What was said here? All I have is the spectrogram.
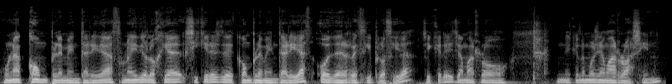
una complementariedad, una ideología, si quieres, de complementariedad o de reciprocidad, si queréis llamarlo, queremos llamarlo así. ¿no?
